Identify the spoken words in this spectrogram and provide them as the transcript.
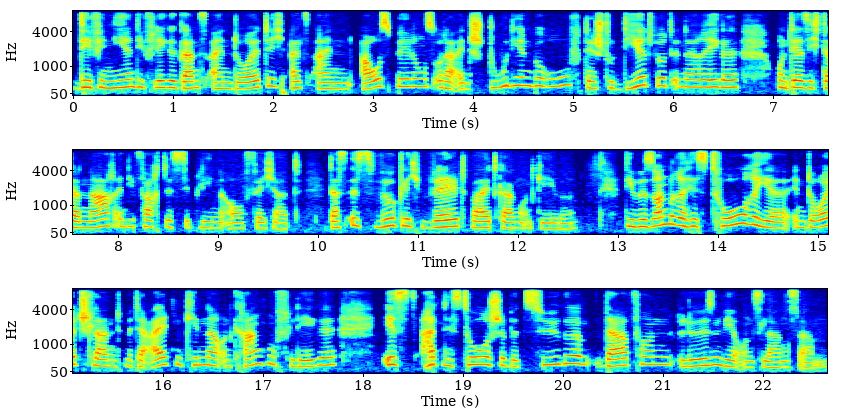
definieren die Pflege ganz eindeutig als einen Ausbildungs- oder einen Studienberuf, der studiert wird in der Regel und der sich danach in die Fachdisziplinen auffächert. Das ist wirklich weltweit gang und gäbe. Die besondere Historie in Deutschland mit der alten Kinder- und Krankenpflege ist, hat historische Bezüge. Davon lösen wir uns langsam.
